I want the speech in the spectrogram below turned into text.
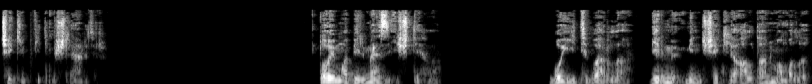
çekip gitmişlerdir. Doyma bilmez iştiha. Bu itibarla bir mümin şekli aldanmamalı,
